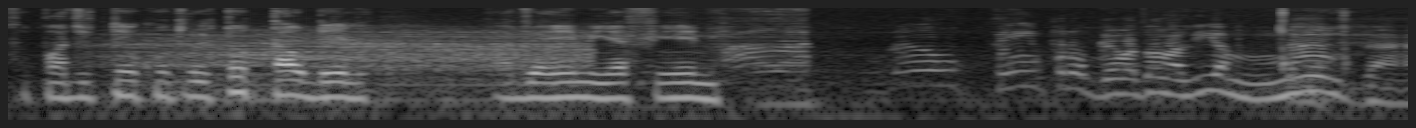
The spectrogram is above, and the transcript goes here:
Você pode ter o controle total dele. Rádio AM e FM. Não tem problema, dona Lia manda.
